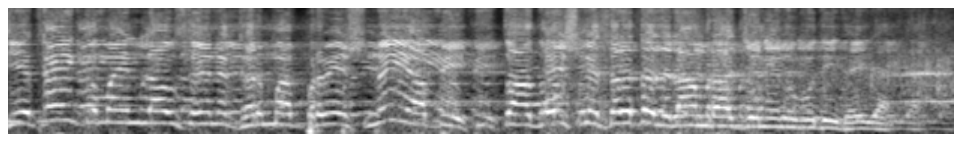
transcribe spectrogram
જે કઈ કમાઈને લાવશે એને ઘરમાં પ્રવેશ નહીં આપી, તો આ દેશને તરત જ રામ રાજ્યની અનુભૂતિ થઈ જાય.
